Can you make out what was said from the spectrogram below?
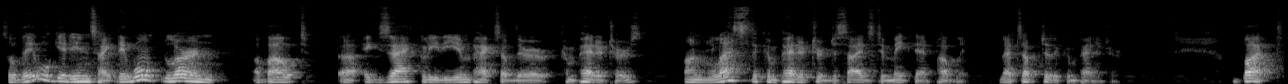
So they will get insight. They won't learn about uh, exactly the impacts of their competitors unless the competitor decides to make that public that's up to the competitor but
